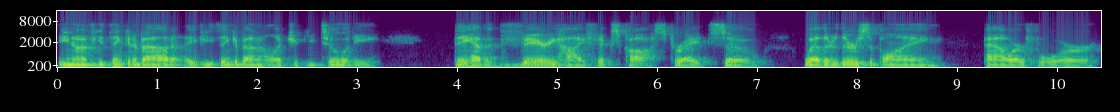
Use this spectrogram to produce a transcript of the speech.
you know if you're thinking about if you think about an electric utility they have a very high fixed cost, right? So whether they're supplying power for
